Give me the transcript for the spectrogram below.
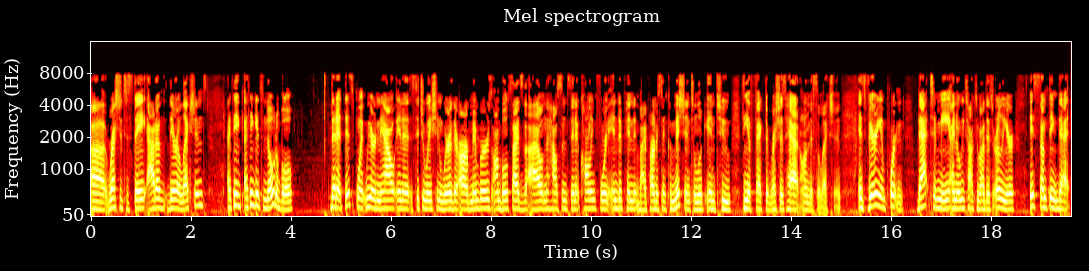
uh, Russia to stay out of their elections. I think I think it's notable that at this point we are now in a situation where there are members on both sides of the aisle in the House and Senate calling for an independent bipartisan commission to look into the effect that Russia's had on this election. It's very important. That to me, I know we talked about this earlier, is something that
